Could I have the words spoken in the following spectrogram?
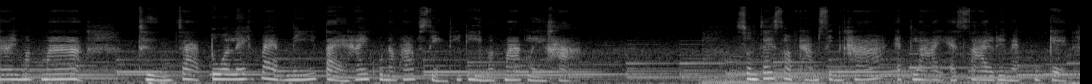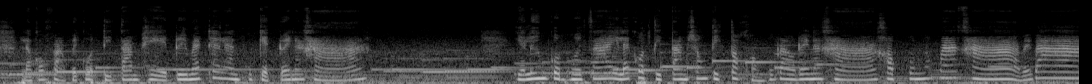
ง่ายมากๆ ถึงจะตัวเล็กแบบนี้แต่ให้คุณภาพเสียงที่ดีมากๆเลยค่ะ สนใจสอบถามสินค้าแอดไลน์แอดไซน์ Remax ภูเก็ตแล้วก็ฝากไปกดติดตามเพจ Remax Thailand ภูเก็ตด้วยนะคะ อย่าลืมกดหัวใจและกดติดตามช่อง TikTok ของพวกเราด้วยนะคะ ขอบคุณมากๆค่ะ บ๊ายบาย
